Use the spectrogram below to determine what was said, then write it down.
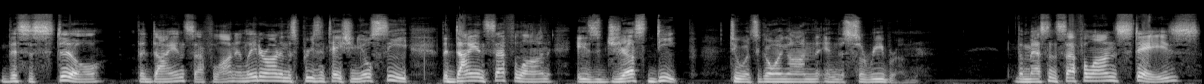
This is still the diencephalon, and later on in this presentation, you'll see the diencephalon is just deep to what's going on in the cerebrum. The mesencephalon stays.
